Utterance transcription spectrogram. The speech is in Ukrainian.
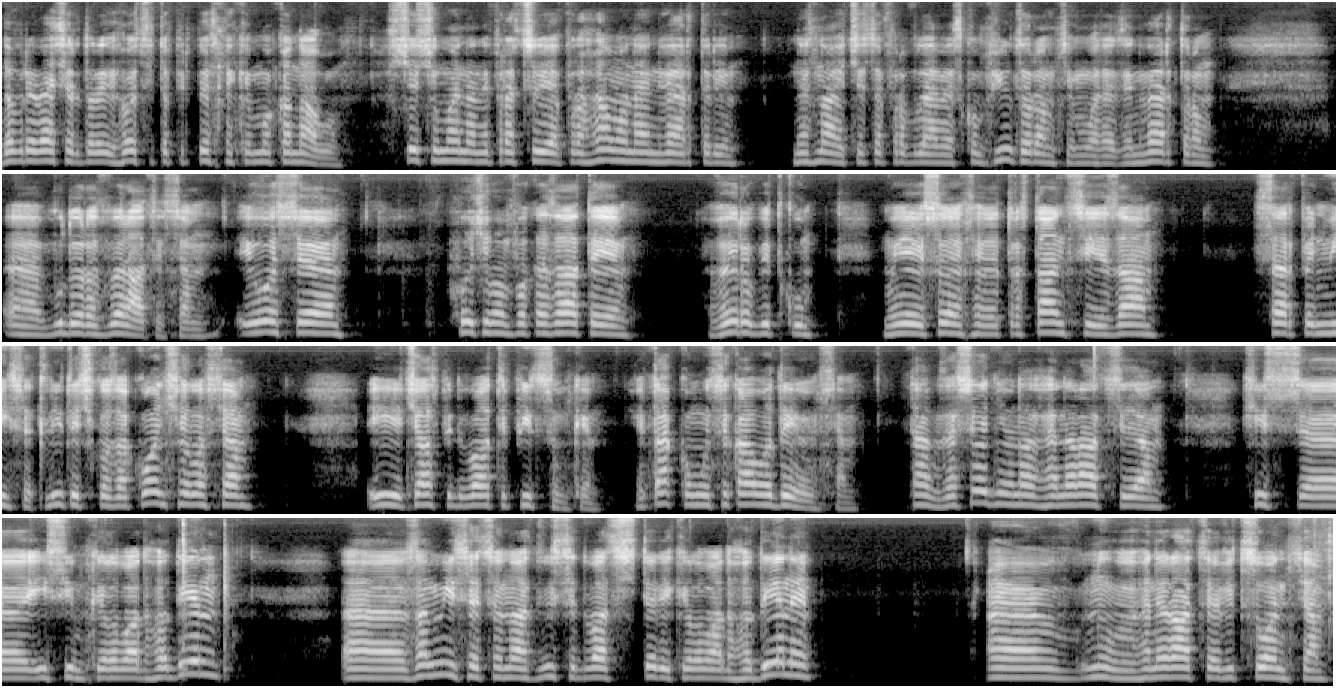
Добрий вечір, дорогі гості та підписники мого каналу. Щось у мене не працює програма на інверторі. Не знаю, чи це проблеми з комп'ютером, чи може з інвертором. Е, Буду розбиратися. І ось е, хочу вам показати виробітку моєї сонячної електростанції за серпень місяць. Літочко закончилося і час підбивати підсумки. І так, кому цікаво, дивимося. Так, за сьогодні у нас генерація 6,7 кВт годин. Е, За місяць у нас 224 кВт години. Ну, генерація від сонця.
